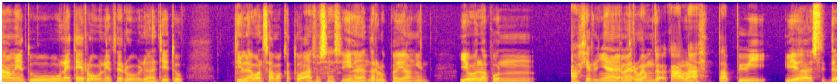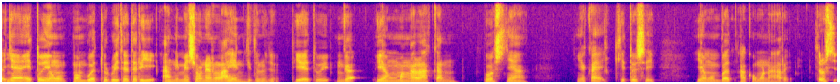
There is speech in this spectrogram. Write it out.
Namanya tuh Netero Netero. Nah dia tuh dilawan sama ketua asosiasi hunter loh bayangin. Ya walaupun akhirnya MRWM nggak kalah tapi ya setidaknya itu yang membuat berbeda dari anime shonen lain gitu loh dia itu nggak yang mengalahkan bosnya. Ya kayak gitu sih yang membuat aku menarik. Terus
